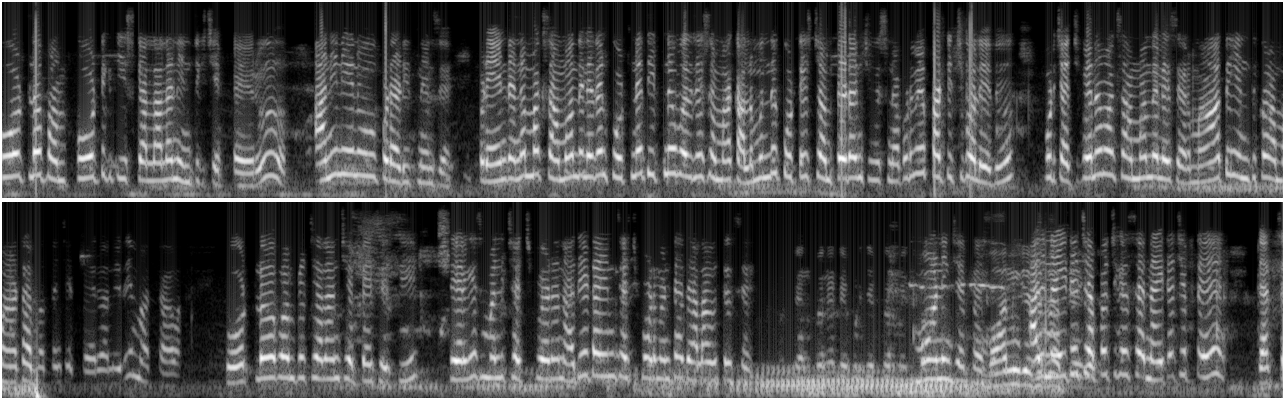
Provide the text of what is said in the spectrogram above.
కోర్టులో పం కోర్టుకి తీసుకెళ్ళాలని ఎందుకు చెప్పారు? అని నేను ఇప్పుడు అడుగుతున్నాను సార్. ఇప్పుడు ఏంటంటే మాకు సంబంధం లేదని కొట్టినా తిట్టినా వదిలేసాం. మా కళ్ళ ముందే కొట్టేసి చంపేయడానికి చూసినప్పుడు మేము పట్టించుకోలేదు. ఇప్పుడు చచ్చిపోయినా మాకు సంబంధం లేదు సార్. మాతో ఎందుకు ఆ మాట అబద్ధం చెప్పారు అనేది మాకు కావాలి. కోర్టులో పంపించాలని చెప్పేసేసి తిరిగేసి మళ్ళీ చచ్చిపోయాడని అదే టైంకి చచ్చిపోవడం అంటే అది ఎలా అవుతుంది సార్? మార్నింగ్ చెప్పారు. అది నైటే చెప్పొచ్చు కదా సార్. నైటే చెప్తే డెత్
